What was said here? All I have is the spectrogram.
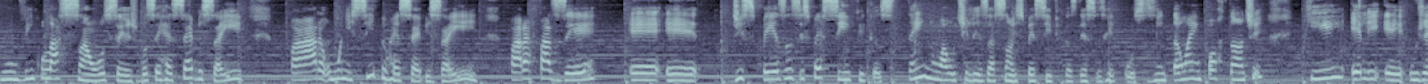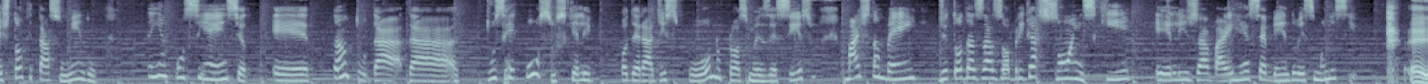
com vinculação, ou seja, você recebe isso aí para, o município recebe isso aí para fazer é, é, despesas específicas, tem uma utilização específica desses recursos. Então é importante que ele, é, o gestor que está assumindo tenha consciência é, tanto da, da, dos recursos que ele poderá dispor no próximo exercício, mas também de todas as obrigações que ele já vai recebendo esse município. É,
